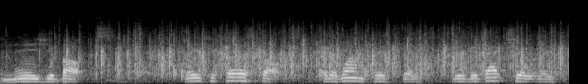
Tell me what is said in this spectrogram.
And there's your box. There's your first box for the 150. We'll be back shortly.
